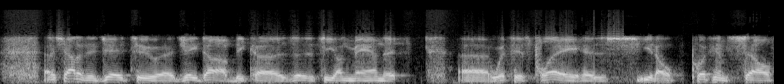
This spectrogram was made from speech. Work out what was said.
and a shout out to J to uh, J Dub because it's a young man that uh, with his play has you know put himself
